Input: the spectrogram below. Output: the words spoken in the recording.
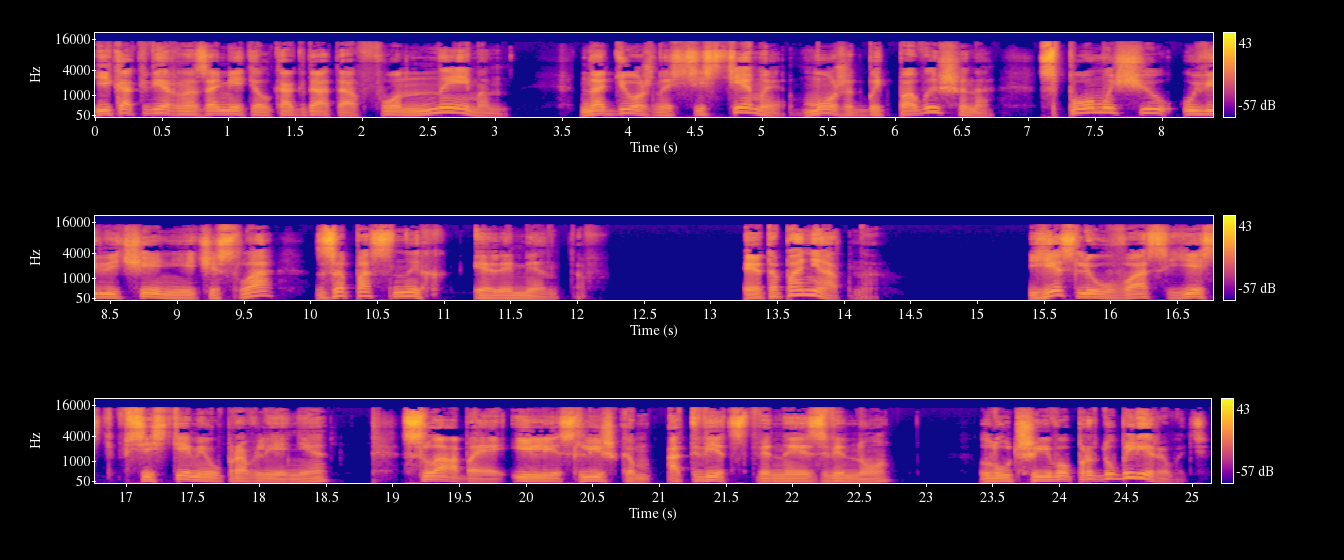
И как верно заметил когда-то фон Нейман, надежность системы может быть повышена с помощью увеличения числа запасных элементов. Это понятно. Если у вас есть в системе управления слабое или слишком ответственное звено, лучше его продублировать.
